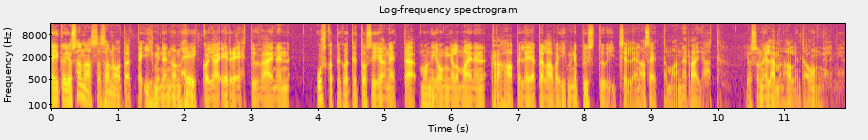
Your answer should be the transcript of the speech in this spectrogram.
eikö jo sanassa sanota, että ihminen on heikko ja erehtyväinen? Uskotteko te tosiaan, että moniongelmainen rahapelejä pelaava ihminen pystyy itselleen asettamaan ne rajat, jos on elämänhallintaongelmia?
